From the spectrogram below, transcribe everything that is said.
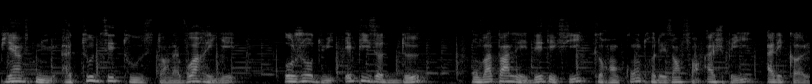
Bienvenue à toutes et tous dans La Voix rayée. Aujourd'hui, épisode 2, on va parler des défis que rencontrent les enfants HPI à l'école.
